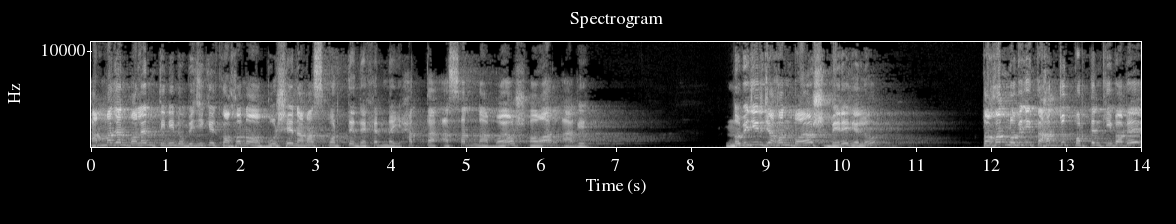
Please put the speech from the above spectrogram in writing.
আম্মাজান বলেন, তিনি নবীজিকে কখনো বসে নামাজ পড়তে দেখেন নাই, হাত্তা আসান্না বয়স হওয়ার আগে। নবীজির যখন বয়স বেড়ে গেল, তখন নবীজি তাহাজ্জুদ পড়তেন কীভাবে?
